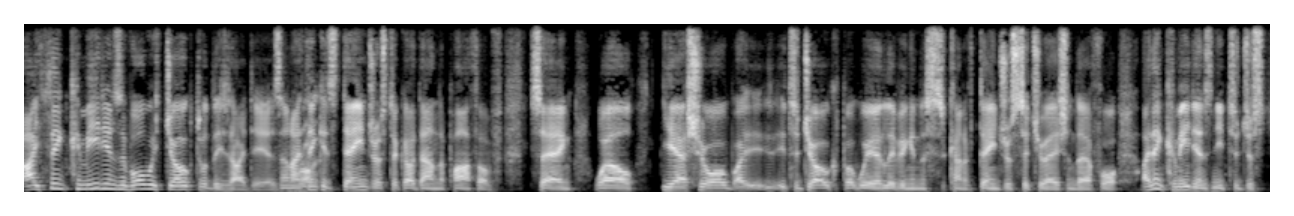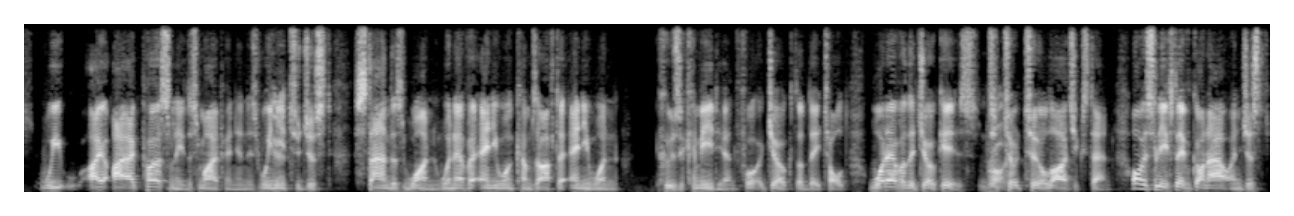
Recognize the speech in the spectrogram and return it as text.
I think comedians have always joked with these ideas, and I think it's dangerous to go down the path of saying, "Well, yeah, sure, it's a joke, but we're living in this kind of dangerous situation." Therefore, I think comedians need to just we. I, I personally, this is my opinion, is we need to just stand as one whenever anyone comes after anyone who's a comedian for a joke that they told, whatever the joke is, to, to, to a large extent. Obviously, if they've gone out and just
